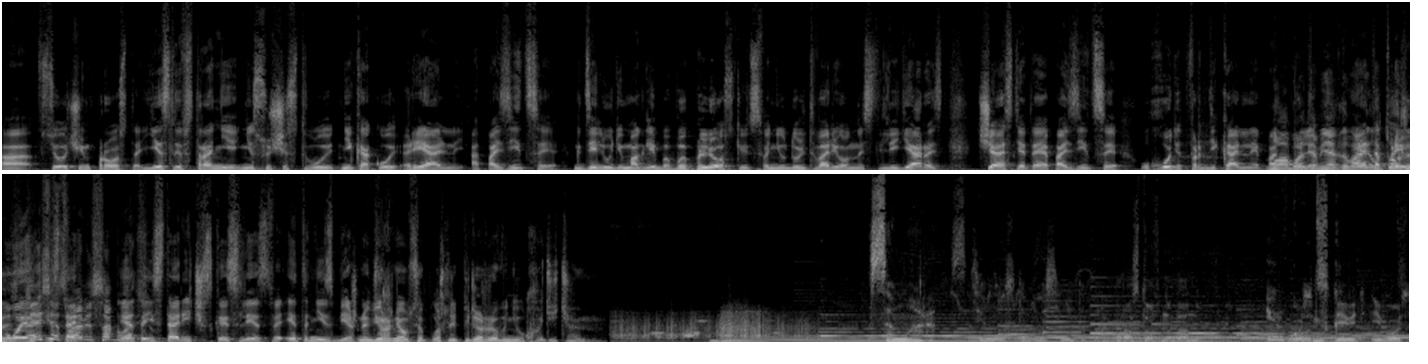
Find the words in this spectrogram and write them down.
А, все очень просто. Если в стране не существует никакой реальной оппозиции, где люди могли бы выплескивать свою неудовлетворенность или ярость, часть этой оппозиции уходит в радикальное подполье. Ну, об этом я говорил это тоже. Прямое Здесь истор... я с вами согласен. Это историческое следствие. Это неизбежно. Вернемся после перерыва, не уходите. Самара 98,2. Ростов-на-Дону. Иркутск. 89 и 8.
